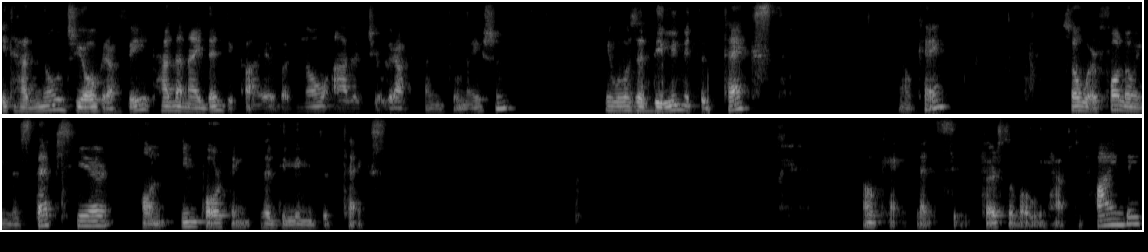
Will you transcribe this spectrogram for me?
It had no geography. It had an identifier, but no other geographical information. It was a delimited text. Okay. So we're following the steps here on importing the delimited text. Okay, let's see. First of all, we have to find it.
